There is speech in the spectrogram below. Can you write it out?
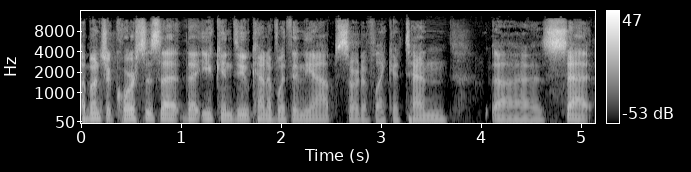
a bunch of courses that that you can do kind of within the app, sort of like a ten uh, set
